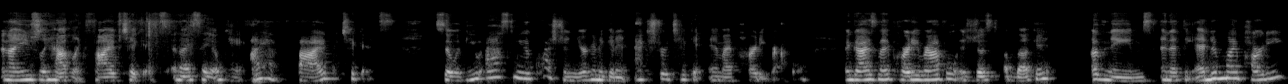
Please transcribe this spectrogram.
and I usually have like five tickets. And I say, okay, I have five tickets. So if you ask me a question, you're going to get an extra ticket in my party raffle. And guys, my party raffle is just a bucket of names. And at the end of my party,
